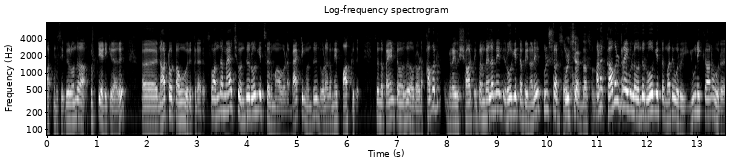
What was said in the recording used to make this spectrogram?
பார்ட்னர்ஷிப் இவர் வந்து ஃபிஃப்டி அடிக்கிறாரு. நாட் அவுட்டாகவும் இருக்கிறாரு. ஸோ அந்த மேட்ச் வந்து ரோஹித் சர்மாவோட பேட்டிங் வந்து இந்த உலகமே பார்க்குது. ஸோ இந்த பையன்ட்ட வந்து அவரோட கவர் டிரைவ் ஷாட் இப்போ நம்ம எல்லாமே ரோஹித் அப்படின்னாலே புல் ஷாட் ஃபுல் சொல்லுவோம் ஷாட் தான் சொல்லுவாங்க ஆனா கவர் டிரைவ்ல வந்து ரோஹித் மாதிரி ஒரு யூனிக்கான ஒரு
